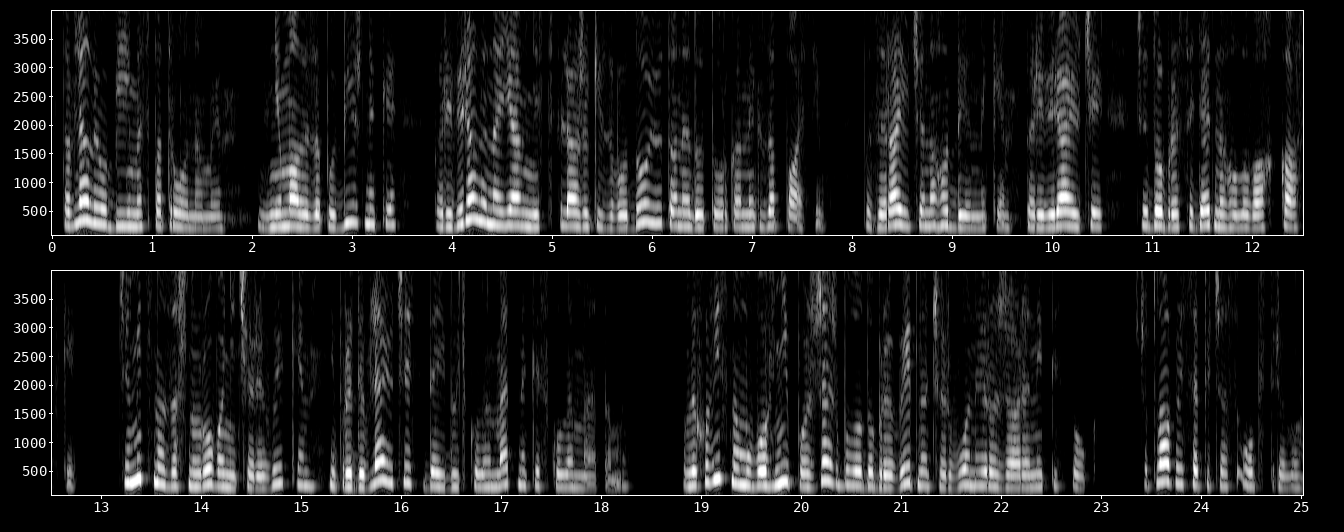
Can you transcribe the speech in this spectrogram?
вставляли обійми з патронами, знімали запобіжники, перевіряли наявність фляжок із водою та недоторканих запасів, позираючи на годинники, перевіряючи, чи добре сидять на головах каски, чи міцно зашнуровані черевики і придивляючись, де йдуть кулеметники з кулеметами. У лиховісному вогні пожеж було добре видно червоний розжарений пісок, що плавився під час обстрілу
